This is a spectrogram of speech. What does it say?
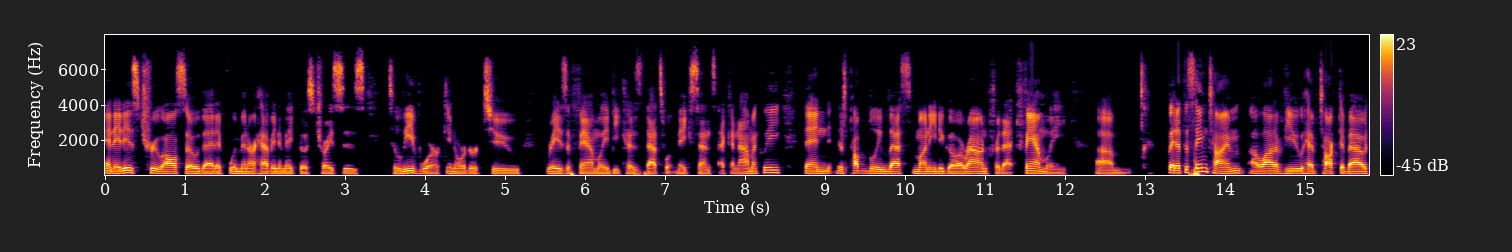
And it is true also that if women are having to make those choices to leave work in order to raise a family because that's what makes sense economically, then there's probably less money to go around for that family. Um, but at the same time, a lot of you have talked about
